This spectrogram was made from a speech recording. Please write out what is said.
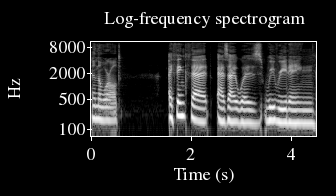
in the world. I think that as I was rereading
